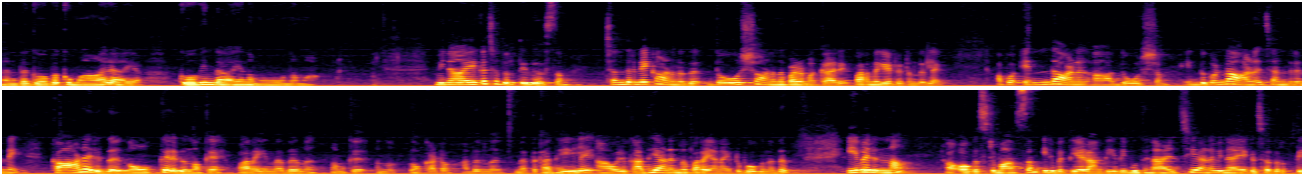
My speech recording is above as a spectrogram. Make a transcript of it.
നന്ദഗോപകുമാരായ ഗോവിന്ദായ നമോ നമ. വിനായക ചതുർത്ഥി ദിവസം ചന്ദ്രനെ കാണുന്നത് ദോഷമാണെന്ന് പഴമക്കാർ പറഞ്ഞു കേട്ടിട്ടുണ്ട് അല്ലേ അപ്പോൾ എന്താണ് ആ ദോഷം? എന്തുകൊണ്ടാണ് ചന്ദ്രനെ കാണരുത് നോക്കരുത് എന്നൊക്കെ പറയുന്നത് എന്ന് നമുക്ക് ഒന്ന് നോക്കാട്ടോ. അതൊന്ന് ഇന്നത്തെ കഥയിലെ ആ ഒരു കഥയാണ് ഇന്ന് പറയാനായിട്ട് പോകുന്നത്. ഈ വരുന്ന ഓഗസ്റ്റ് മാസം ഇരുപത്തിയേഴാം തീയതി ബുധനാഴ്ചയാണ് വിനായക ചതുർത്ഥി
